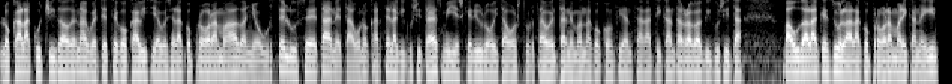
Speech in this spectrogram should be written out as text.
lokalak utxik daudenak betetzeko kabiziak bezalako programa bat, baina urte luzeetan eta bueno, kartelak ikusita ez, mi eskeri urogeita bost urte hauetan emandako konfiantza gatik antarroakoak ikusita, ba udalak ez duela alako programarikan egin,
